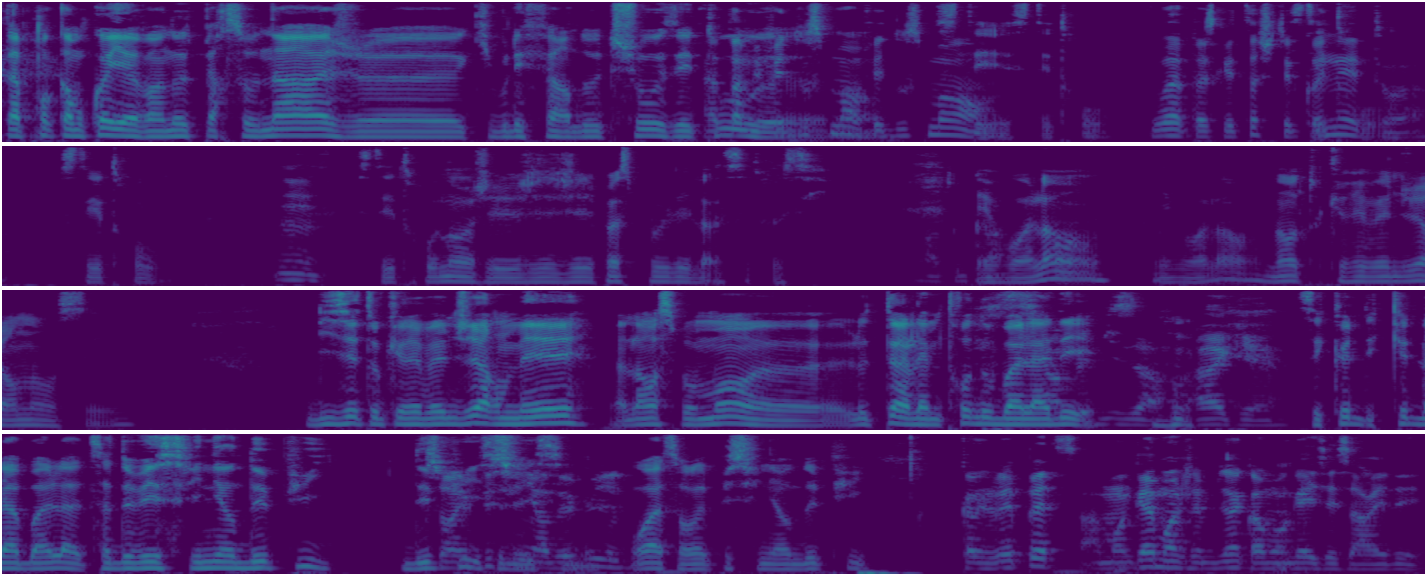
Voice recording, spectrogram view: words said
T'apprends comme quoi il y avait un autre personnage euh, qui voulait faire d'autres choses et tout. Attends, mais fais euh, doucement, non, fais doucement. C'était- trop. Ouais, parce que toi, je te connais, trop. toi. C'était trop. Hmm. C'était trop. Non, j'ai- pas spoilé là cette fois-ci. En tout Et cas. voilà. hein. Et voilà. Non, Tokyo Revenger, non, c'est. Lisez Tokyo Revenger, mais là en ce moment, euh, l'auteur il aime trop nous balader. bizarre. Ah. C'est que, de- que de la balade. Ça devait se finir depuis. Depuis, Ça aurait pu se finir se depuis. Ouais, ça aurait pu se finir depuis. Comme je répète, un manga, moi j'aime bien quand un manga il sait s'arrêter.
